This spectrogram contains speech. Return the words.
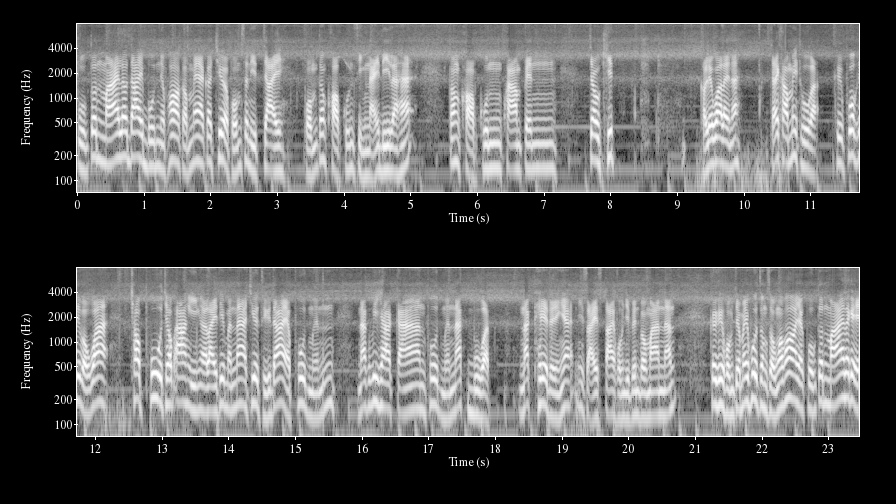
ปลูกต้นไม้แล้วได้บุญเนี่ยพ่อกับแม่ก็เชื่อผมสนิทใจ ผมต้องขอบคุณสิ่งไหนดีล่ะฮะต้องขอบคุณความเป็นเจ้าคิดเขาเรียกว่าอะไรนะ ใช้คำไม่ถูกอะคือพวกที่บอกว่าชอบพูดชอบอ้างอิงอะไรที่มันน่าเชื่อถือได้อะพูดเหมือนนักวิชาการ พูดเหมือนนักบวชนักเทศอะไรอย่างเงี้ยนี่สายสไตล์ผมจะเป็นประมาณนั้น ก็คือผมจะไม่พูดส่งๆว่าพ่ออยากปลูกต้นไม้แล้วก็เอ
